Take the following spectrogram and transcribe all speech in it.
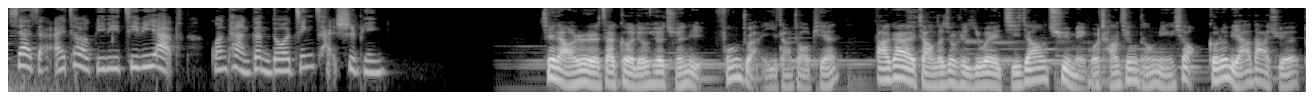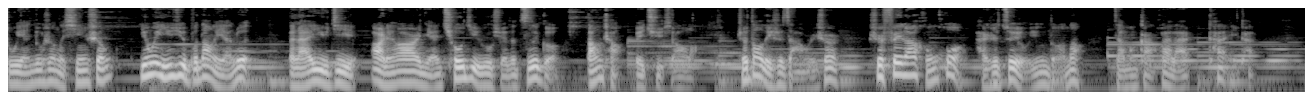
下载 iTalk BBTV App，观看更多精彩视频。近两日，在各留学群里疯转一张照片，大概讲的就是一位即将去美国常青藤名校哥伦比亚大学读研究生的新生，因为一句不当言论，本来预计2022年秋季入学的资格当场被取消了。这到底是咋回事？是飞来横祸，还是罪有应得呢？咱们赶快来看一看。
